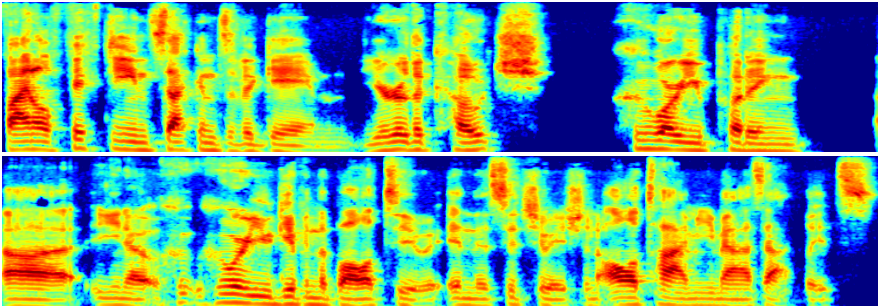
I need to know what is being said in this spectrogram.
final 15 seconds of a game. You're the coach. Who are you putting? Uh, you know, who, who are you giving the ball to in this situation? All time UMass athletes.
